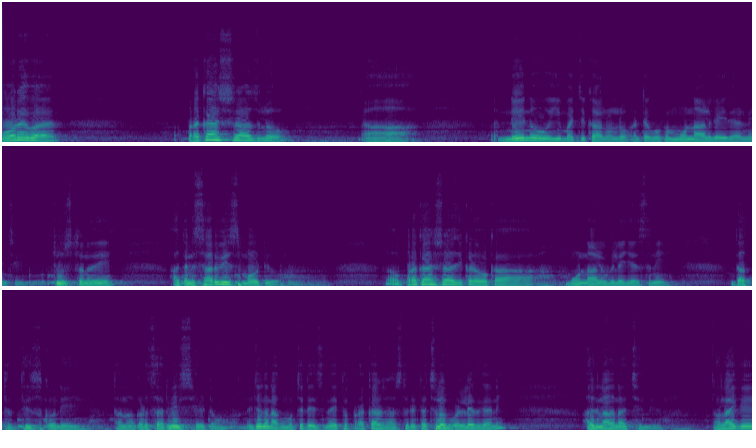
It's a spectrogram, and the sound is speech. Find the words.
మోర్ ఎవర్ ప్రకాష్ రాజులో నేను ఈ మధ్యకాలంలో అంటే ఒక మూడు నాలుగు ఐదేళ్ళ నుంచి చూస్తున్నది అతని సర్వీస్ మోటివ్. ప్రకాష్ రాజ్ ఇక్కడ ఒక మూడు నాలుగు విలేజెస్ని దత్తత తీసుకొని తను అక్కడ సర్వీస్ చేయటం నిజంగా నాకు ముచ్చటేసింది. అయితే ప్రకాష్ రాజ్ టచ్లోకి వెళ్ళలేదు కానీ అది నాకు నచ్చింది. అలాగే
